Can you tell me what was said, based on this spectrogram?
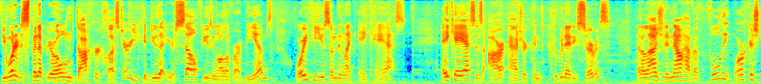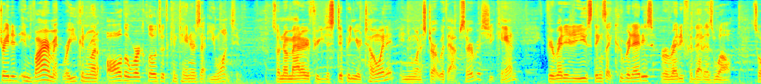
If you wanted to spin up your own Docker cluster, you could do that yourself using all of our VMs, or you could use something like AKS. AKS is our Azure Kubernetes service that allows you to now have a fully orchestrated environment where you can run all the workloads with containers that you want to. So no matter if you're just dipping your toe in it and you want to start with app service, you can. If you're ready to use things like Kubernetes, we're ready for that as well. So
